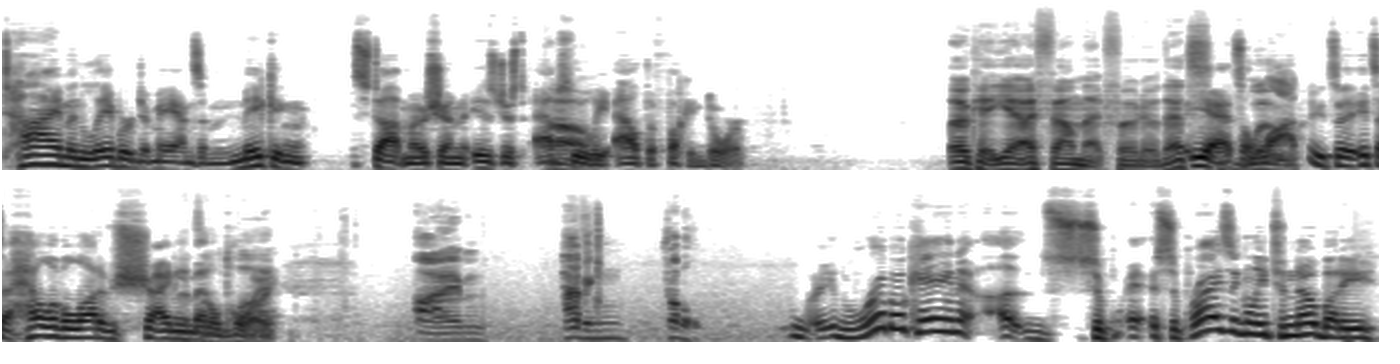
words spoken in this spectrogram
time and labor demands of making stop motion is just absolutely out the fucking door. okay, yeah, I found that photo. That's Yeah, it's a whoa. lot. It's a it's a hell of a lot of shiny That's metal toy. lot. I'm having trouble. Robo-Cain, uh, su- surprisingly to nobody,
